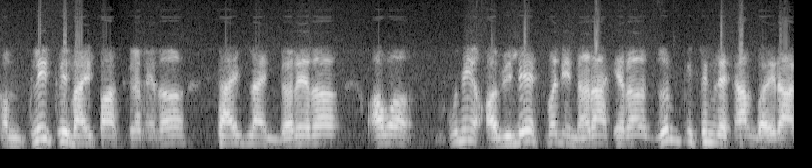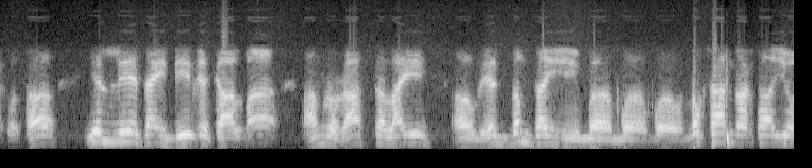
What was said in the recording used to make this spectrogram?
कम्प्लिटली बाइपास गरेर साइडलाइन गरेर अब कुनै अभिलेख पनि नराखेर जुन किसिमले काम भइरहेको छ यसले चाहिँ दीर्घकालमा हाम्रो राष्ट्रलाई एकदम चाहिँ नोक्सान गर्छ। यो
